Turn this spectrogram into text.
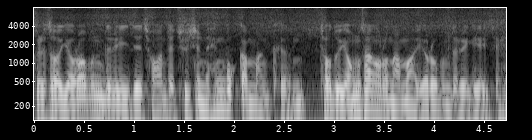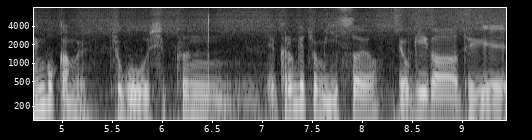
그래서 여러분들이 이제 저한테 주시는 행복감만큼 저도 영상으로나마 여러분들에게 이제 행복감을 주고 싶은 그런 게 좀 있어요. 여기가 되게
